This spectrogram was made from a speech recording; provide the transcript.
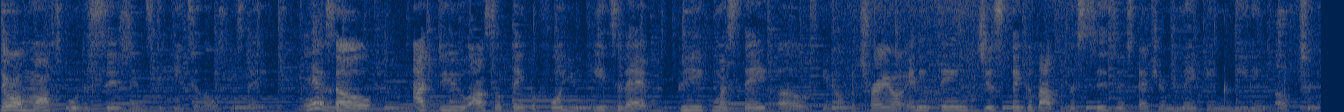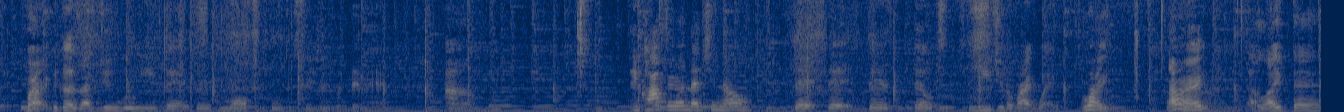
there are multiple decisions to get to those mistakes Yeah. so i do also think before you get to that big mistake of you know betrayal or anything just think about the decisions that you're making leading up to it Right. because i do believe that there's multiple decisions within that um and causing one that you know that that that they'll lead you the right way Right. All right. I like that.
